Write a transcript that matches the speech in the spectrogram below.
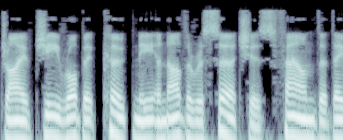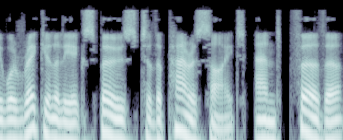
Drive G. Robert Coatney and other researchers found that they were regularly exposed to the parasite, and, further,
